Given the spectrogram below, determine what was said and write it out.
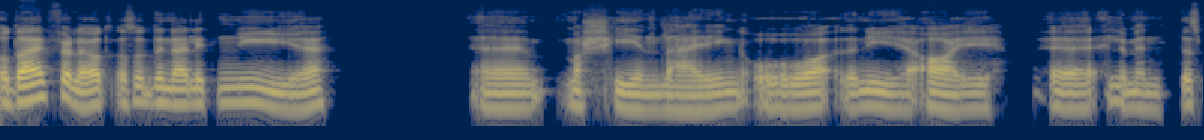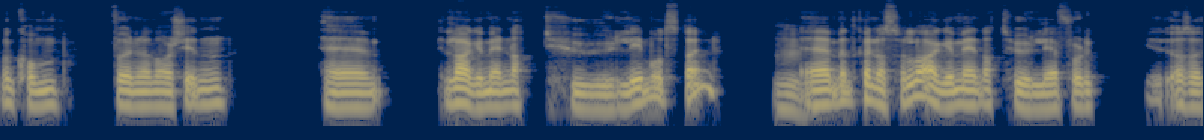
og der føler jeg at altså, den der litt nye maskinlæring og det nye AI-elementet som kom for noen år siden, eh, lager mer naturlig motstand. Mm. Eh, men kan også lage mer naturlige folk Altså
